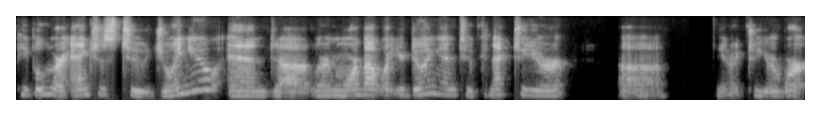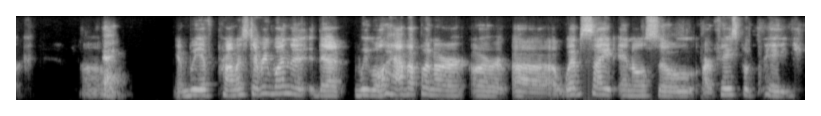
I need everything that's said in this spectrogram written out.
people who are anxious to join you and uh, learn more about what you're doing and to connect to your, uh, you know, to your work. Um, Okay. And we have promised everyone that, that we will have up on our, our uh, website and also our Facebook page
